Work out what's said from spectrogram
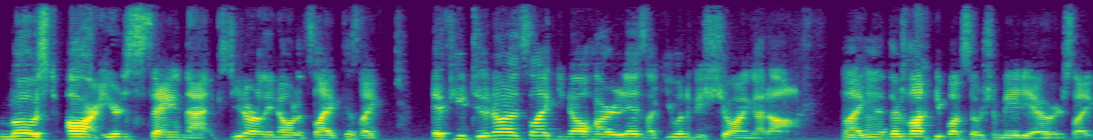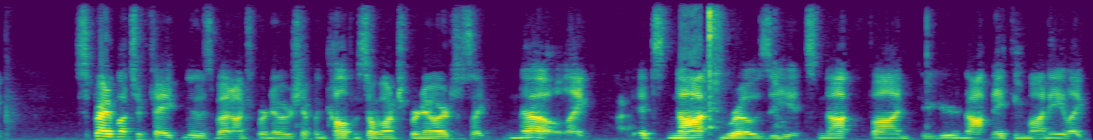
most aren't. You're just saying that because you don't really know what it's like. Because like if you do know what it's like, you know how hard it is. Like you wouldn't be showing it off. Like Mhm. there's a lot of people on social media who are just like spread a bunch of fake news about entrepreneurship and call themselves entrepreneurs. It's like no, like it's not rosy. It's not fun. You're not making money. Like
